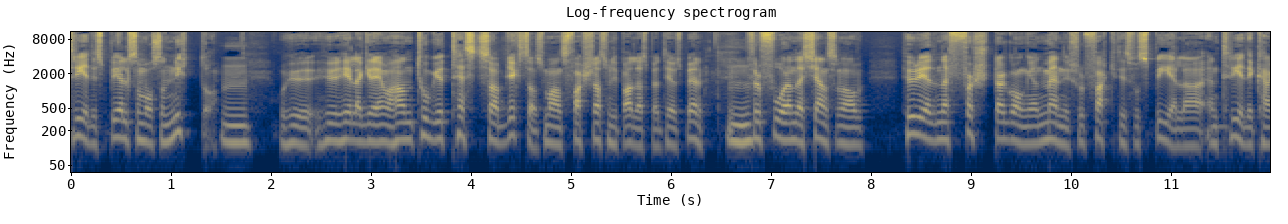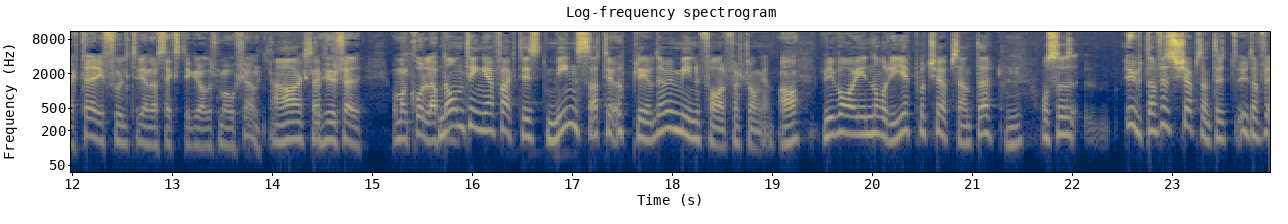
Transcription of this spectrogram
3D-spel som var så nytt då. Mm. Och hur, hur hela grejen var. Han tog ju ett testsubject då, som hans farsa som typ alla spelar tv-spel. Mm. För att få den där känslan av hur är det när första gången människor faktiskt får spela en 3D-karaktär i full 360 graders motion? Ja, exakt. hur, så här, om man kollar på... Någonting jag faktiskt minns att jag upplevde med min far första gången. Ja, Vi var i Norge på ett köpcenter. Mm. Och så utanför köpcentret, utanför,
